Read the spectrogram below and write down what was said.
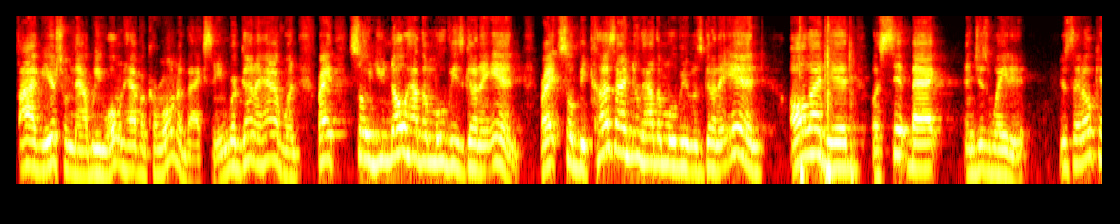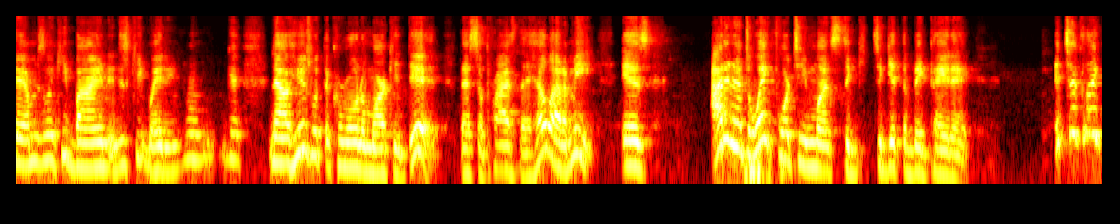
five years from now we won't have a corona vaccine. We're gonna have one, right? So you know how the movie movie's going to end, right? So because I knew how the movie was going to end, all I did was sit back and just waited. Just said, okay, I'm just going to keep buying and just keep waiting. Hmm, okay. Now, here's what the Corona market did that surprised the hell out of me is I didn't have to wait 14 months to, to get the big payday. It took like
